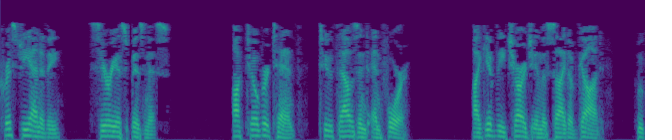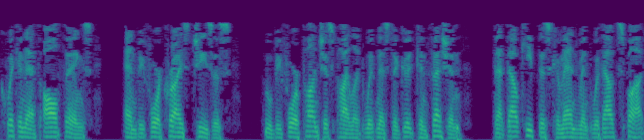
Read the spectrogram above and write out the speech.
Christianity, Serious Business. October 10, 2004. I give thee charge in the sight of God, who quickeneth all things, and before Christ Jesus, who before Pontius Pilate witnessed a good confession, that thou keep this commandment without spot,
